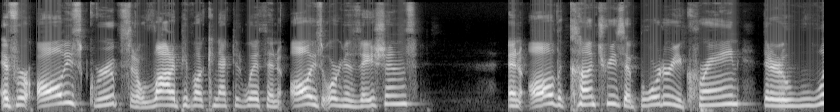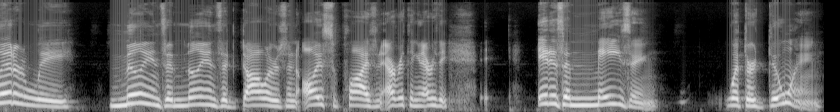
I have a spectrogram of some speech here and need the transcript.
And for all these groups that a lot of people are connected with and all these organizations and all the countries that border Ukraine that are literally millions and millions of dollars and all these supplies and everything and everything. It is amazing what they're doing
